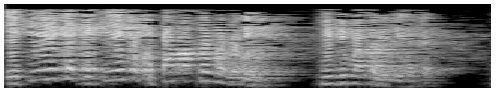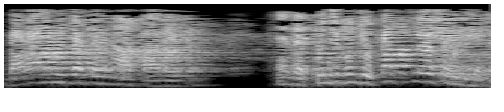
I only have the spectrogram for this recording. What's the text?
එක එක එක එක උපක්‍රම වලින් නිදිමත විදිහට බවානුගත වෙන ආකාරයට නේද? පුංචි පුංචි උපක්ලේශ විදිහට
